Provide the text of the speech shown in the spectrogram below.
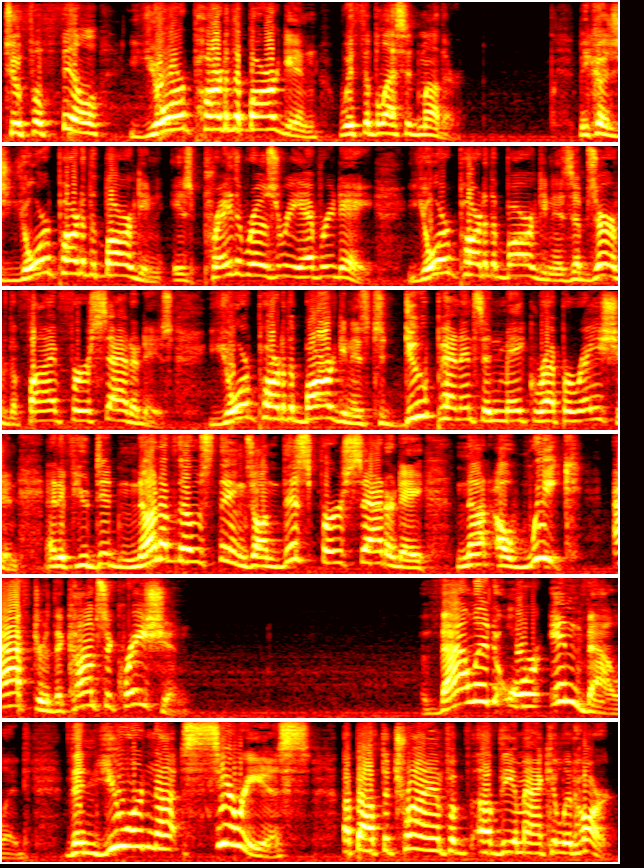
to fulfill your part of the bargain with the Blessed Mother? Because your part of the bargain is pray the rosary every day. Your part of the bargain is observe the five first Saturdays. Your part of the bargain is to do penance and make reparation. And if you did none of those things on this first Saturday, not a week after the consecration, valid or invalid, then you are not serious about the triumph of, of the Immaculate Heart.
